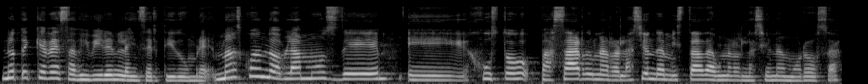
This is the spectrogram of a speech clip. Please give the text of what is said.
no te quedes a vivir en la incertidumbre. Más cuando hablamos de eh, justo pasar de una relación de amistad a una relación amorosa,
